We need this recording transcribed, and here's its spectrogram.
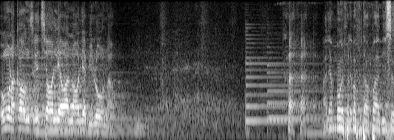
Omonaka ondire tia olia wana olia biloko nao alia mbongo efale bafuta papa ya biso.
